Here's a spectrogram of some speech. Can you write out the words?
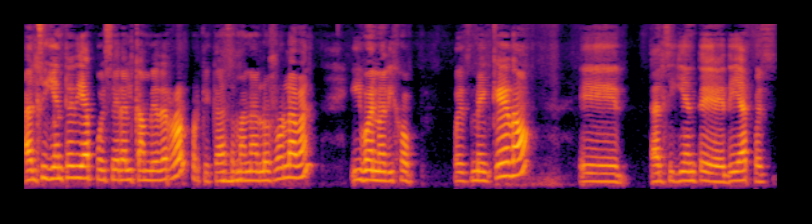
Al siguiente día, pues era el cambio de rol, porque cada semana los rolaban. Y bueno, dijo, pues me quedo. Eh, al siguiente día, pues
